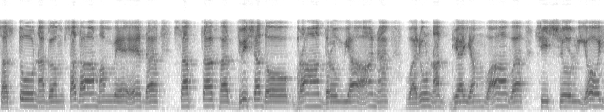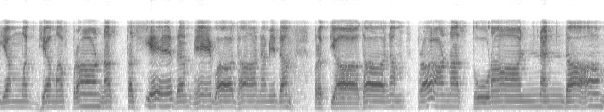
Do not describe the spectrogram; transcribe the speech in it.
सस्तूनगं सदामं वेद सप्तहद्विशदो भ्रातृव्यान् वरुणध्ययं वाव शिशुर्योऽयं मध्यमः प्राणस्तस्येदमेवाधानमिदं प्रत्याधानं प्राणस्तूणान्नन्दाम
